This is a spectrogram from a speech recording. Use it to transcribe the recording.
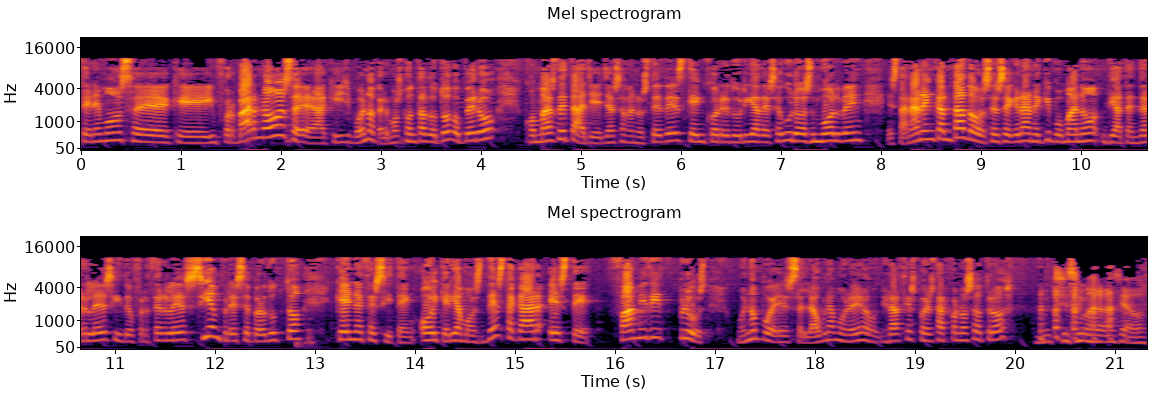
tenemos eh, que informarnos. Eh, aquí, bueno, te lo hemos contado todo, pero con más detalle. Ya saben ustedes que en Correduría de Seguros Molven estarán encantados ese gran equipo humano de atenderles y de ofrecerles siempre ese producto que necesiten. Hoy queríamos destacar este Family Plus. Bueno, pues Laura Moreno, gracias por estar con nosotros. Muchísimas gracias,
